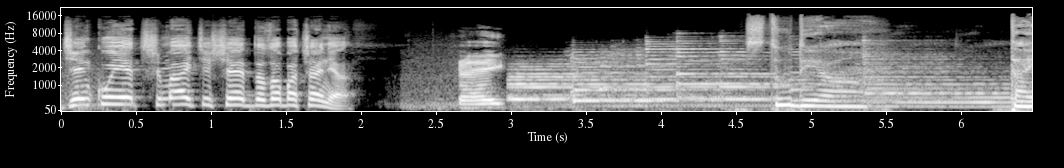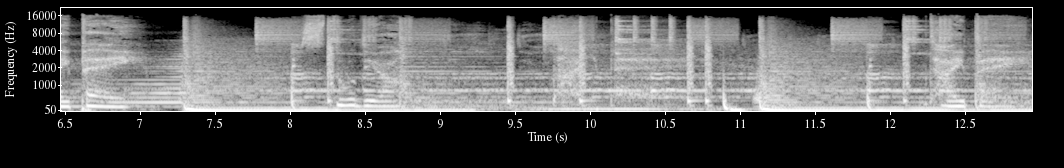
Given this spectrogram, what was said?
Dziękuję, trzymajcie się, do zobaczenia. Hej! Studio Taipei. Studio Taipei. Taipei.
